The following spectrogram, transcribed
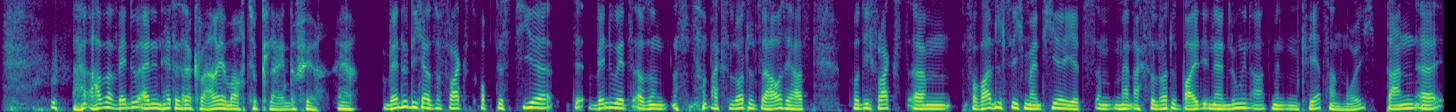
aber wenn du einen hättest. Das Aquarium auch zu klein dafür, ja Wenn du dich also fragst, ob das Tier, wenn du jetzt also so ein Axolotl zu Hause hast, wo du dich fragst, ähm, verwandelt sich mein Tier jetzt, ähm, mein Axolotl bald in einen lungenatmenden Querzahnmolch, dann äh,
